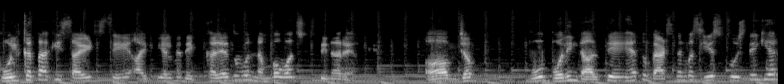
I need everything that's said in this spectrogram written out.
कोलकाता की साइड से आईपीएल में देखा जाए तो वो नंबर वन स्पिनर है अब जब वो बॉलिंग डालते हैं तो बैट्समैन बस ये सोचते हैं कि यार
